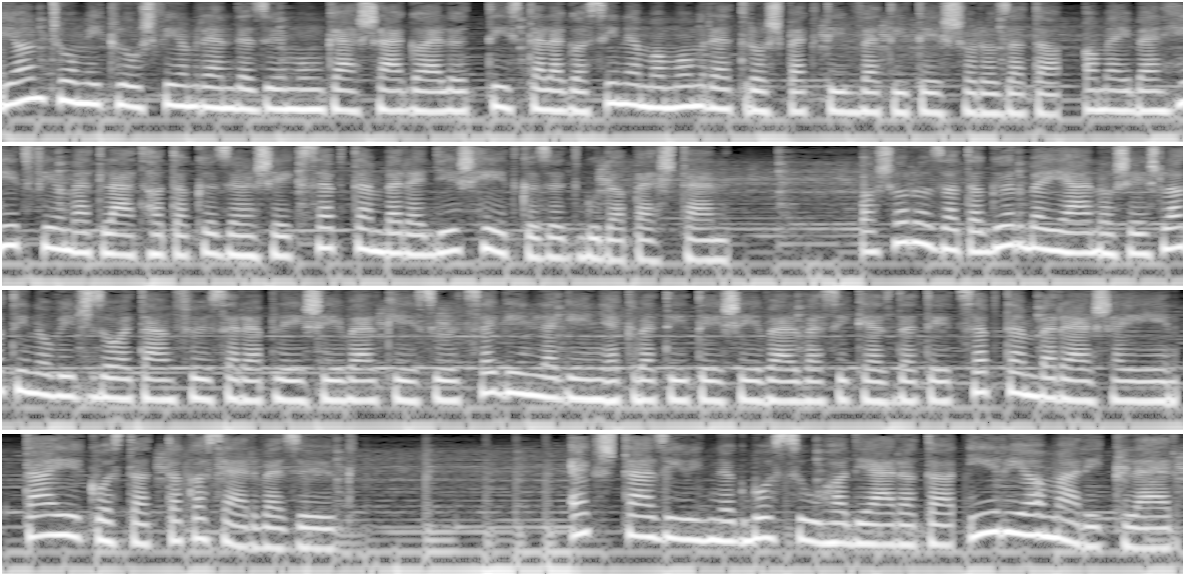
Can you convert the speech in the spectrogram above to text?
Jancsó Miklós filmrendező munkássága előtt tiszteleg a Cinemamom retrospektív vetítés sorozata, amelyben hét filmet láthat a közönség szeptember 1 és 7 között Budapesten. A sorozat a Görbe János és Latinovics Zoltán főszereplésével készült szegény legények vetítésével veszi kezdetét szeptember 1-én, tájékoztattak a szervezők. Extázi ügynök bosszú hadjárata, írja Marie Claire.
